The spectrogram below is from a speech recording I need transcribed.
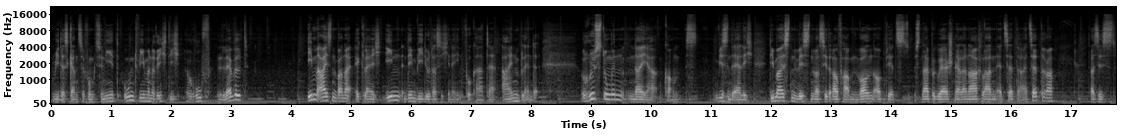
wie das Ganze funktioniert und wie man richtig Ruf levelt. Im Eisenbanner erkläre ich in dem Video, das ich in der Infokarte einblende. Rüstungen, naja, komm, wir sind ehrlich, die meisten wissen, was sie drauf haben wollen, ob jetzt Snipergewehr schneller nachladen etc. etc. Das ist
